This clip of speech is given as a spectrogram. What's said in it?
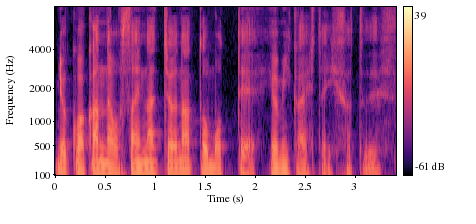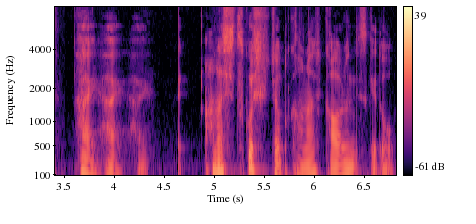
よくわかんないおっさんになっちゃうなと思って読み返した一冊です。はいはいはい。話少しちょっと話変わるんですけど。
